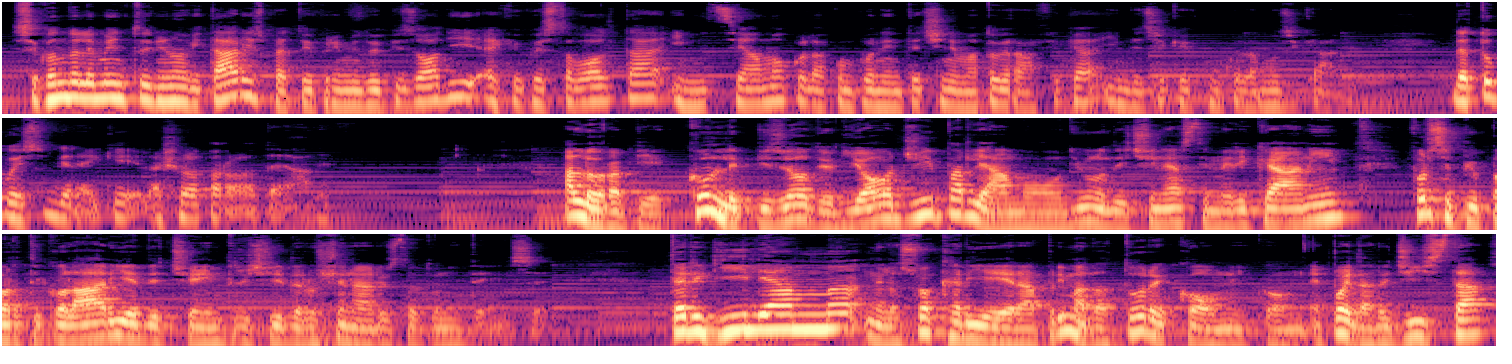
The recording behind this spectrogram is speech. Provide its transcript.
Secondo elemento di novità rispetto ai primi due episodi è che questa volta iniziamo con la componente cinematografica invece che con quella musicale. Detto questo direi che lascio la parola a te Ale. Allora Pie, con l'episodio di oggi parliamo di uno dei cineasti americani forse più particolari ed eccentrici dello scenario statunitense. Terry Gilliam, nella sua carriera, prima da attore comico e poi da regista,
